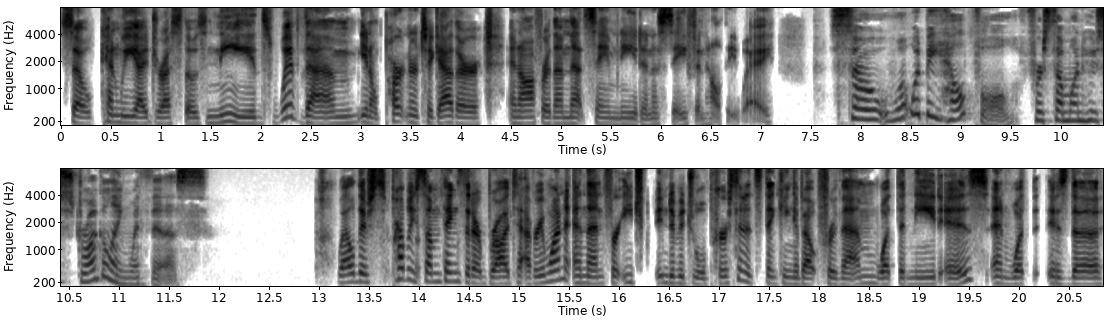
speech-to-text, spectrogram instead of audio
So, can we address those needs with them, you know, partner together and offer them that same need in a safe and healthy way? So, what would be helpful for someone who's struggling with this? Well, there's probably some things that are broad to everyone. And then for each individual person, it's thinking about for them what the need is and what is the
